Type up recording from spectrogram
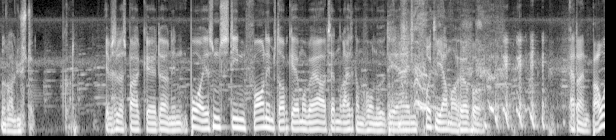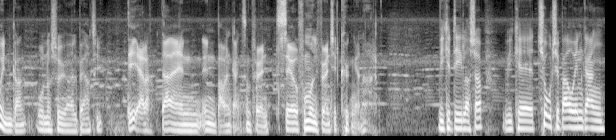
når der er lyst. Jeg vil så lade sparke øh, døren ind. Bor, jeg synes, din fornemmeste opgave må være at tage den rejsegrammofon ud. Det er en frygtelig jammer at høre på. Er der en bagindgang, undersøger Alberti. Det er der. Der er en, en bagindgang, som fører en, ser jo formodentlig fører til et køkken en art. Vi kan dele os op. Vi kan to til bagindgangen.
